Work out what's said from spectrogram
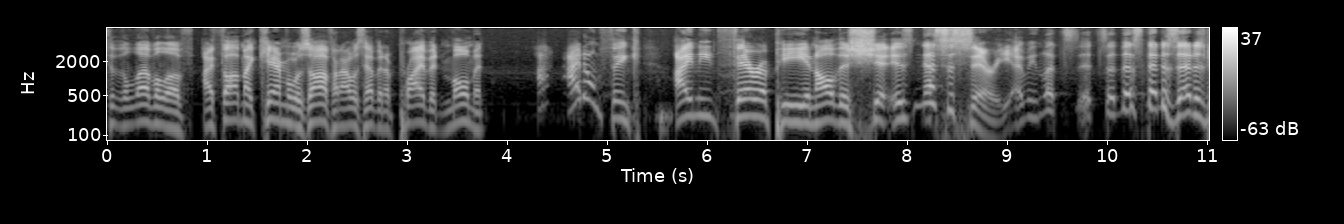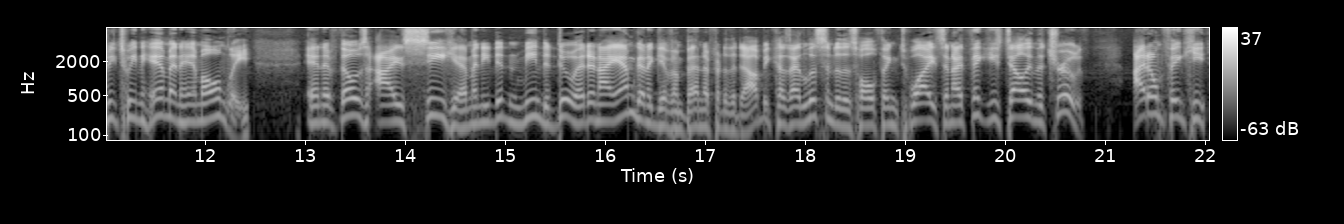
to the level of I thought my camera was off and I was having a private moment. I don't think I need therapy and all this shit is necessary. I mean, let's it's a, this that is that is between him and him only. And if those eyes see him and he didn't mean to do it, and I am going to give him benefit of the doubt because I listened to this whole thing twice and I think he's telling the truth. I don't think he.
